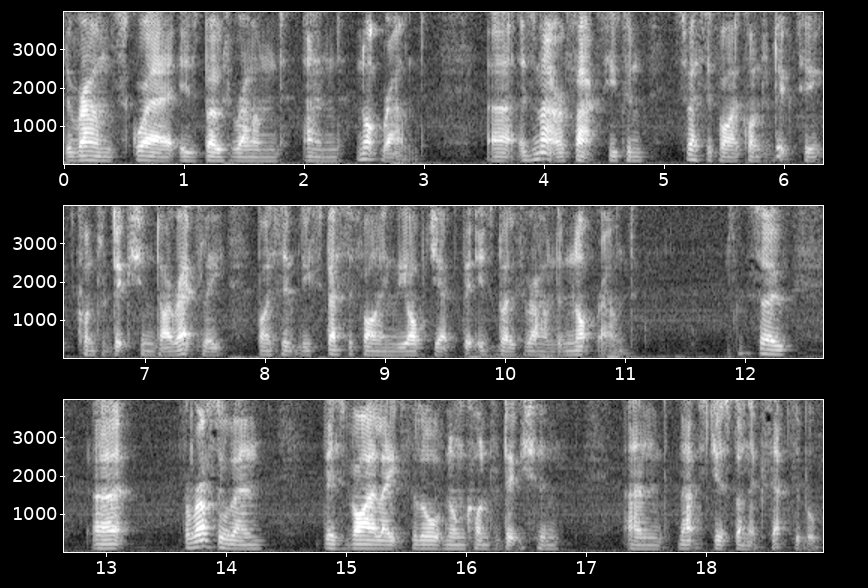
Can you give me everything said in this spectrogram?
the round square is both round and not round. Uh, as a matter of fact, you can specify a contradiction directly by simply specifying the object that is both round and not round. So, uh, for Russell, then, this violates the law of non contradiction, and that's just unacceptable.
